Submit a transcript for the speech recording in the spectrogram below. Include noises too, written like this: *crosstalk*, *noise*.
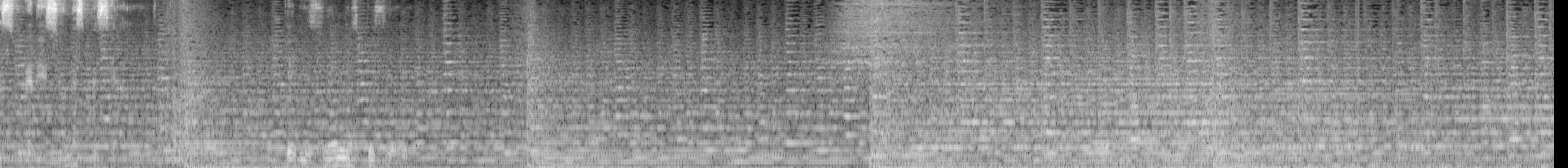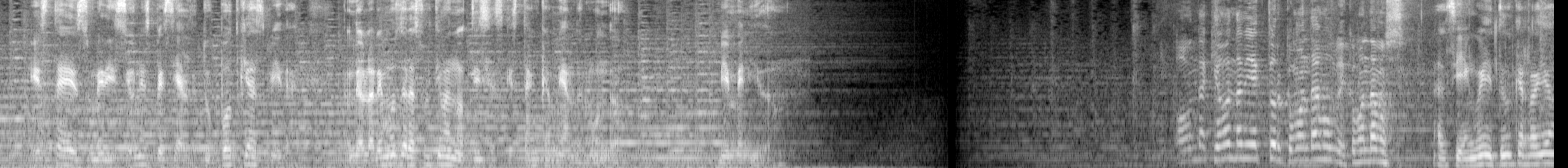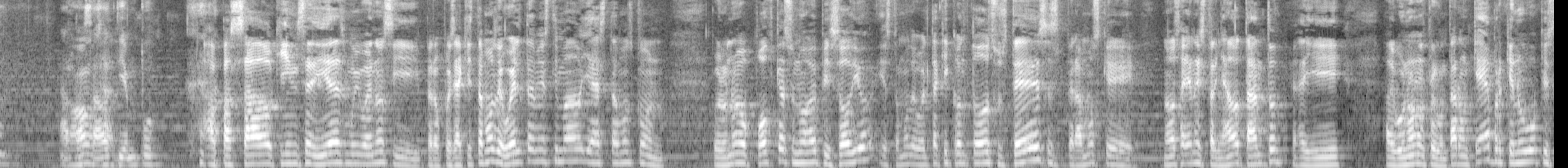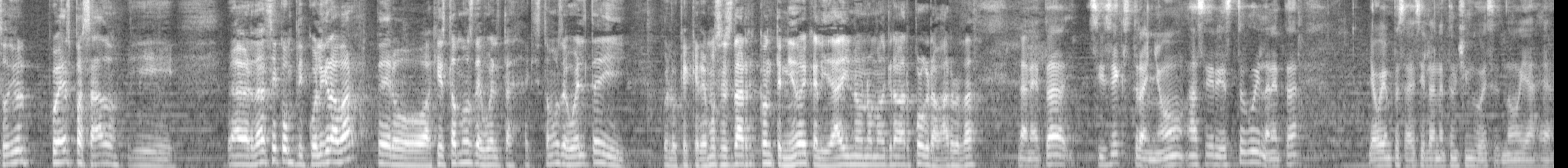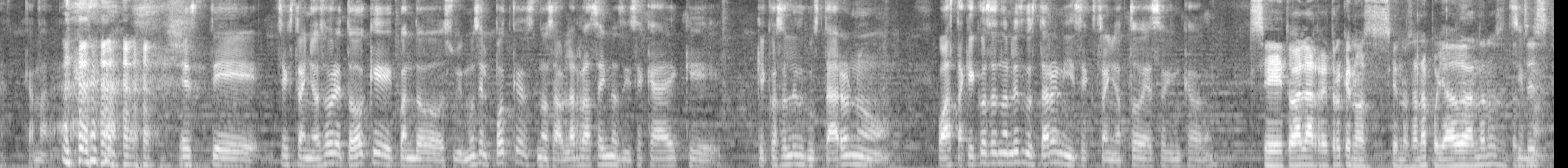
es una edición especial. Edición especial. Esta es una edición especial de tu podcast Vida, donde hablaremos de las últimas noticias que están cambiando el mundo. Bienvenido. ¿Qué onda, qué onda, mi Héctor? ¿Cómo andamos, güey? ¿Cómo andamos? Al 100, güey, ¿y tú qué rollo? Ha No, pasado o sea, tiempo. Ha *laughs* pasado 15 días muy buenos, y, pero pues aquí estamos de vuelta, mi estimado. Ya estamos con, con un nuevo podcast, un nuevo episodio. Y estamos de vuelta aquí con todos ustedes. Esperamos que no nos hayan extrañado tanto. Ahí algunos nos preguntaron, ¿qué? ¿Por qué no hubo episodio el jueves pasado? Y la verdad se complicó el grabar, pero aquí estamos de vuelta. Aquí estamos de vuelta y pues lo que queremos es dar contenido de calidad y no nomás grabar por grabar, ¿verdad? La neta, sí se extrañó hacer esto, güey. La neta, ya voy a empezar a decir la neta un chingo de veces. No, ya, ya, cámara. *laughs* este, se extrañó sobre todo que cuando subimos el podcast nos habla raza y nos dice acá de que qué cosas les gustaron o, o hasta qué cosas no les gustaron y se extrañó todo eso bien cabrón. Sí, toda la retro que nos, que nos han apoyado dándonos. Entonces,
